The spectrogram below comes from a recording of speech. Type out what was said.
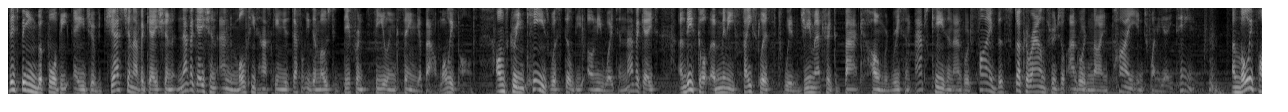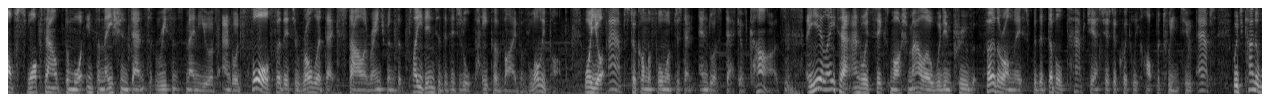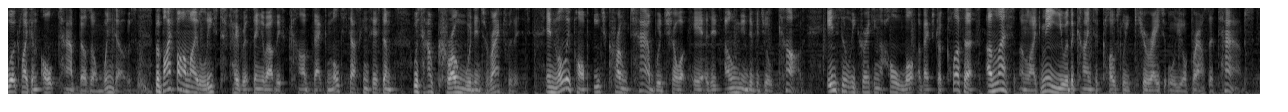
This being before the age of gesture navigation, navigation and multitasking is definitely the most different feeling thing about Lollipop. On-screen keys were still the only way to navigate, and these got a mini facelift with geometric back, home and recent apps keys in Android 5 that stuck around through until Android 9 Pie in 2018. And Lollipop swapped out the more information-dense recents menu of Android 4 for this Rolodex style arrangement that played into the digital paper vibe of Lollipop, where your apps took on the form of just an endless deck of cards. A year later, Android 6 Marshmallow would improve further on this with a double tap gesture to quickly hop between two apps, which kind of worked like an Alt-Tab does on Windows. But by far my least favourite thing about this card deck multitasking system was how Chrome would interact with it. In Lollipop, each Chrome tab would show up here as its own individual card, instantly creating a whole lot of extra clutter, unless, unlike me, you were the kind to closely curate all your browser tabs.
